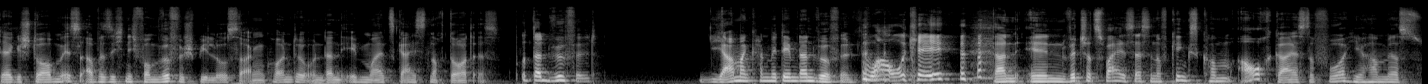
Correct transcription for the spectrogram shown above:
der gestorben ist, aber sich nicht vom Würfelspiel lossagen konnte und dann eben als Geist noch dort ist. Und dann würfelt. Ja, man kann mit dem dann würfeln. Wow, okay. dann in Witcher 2 Assassin of Kings kommen auch Geister vor. Hier haben wir es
